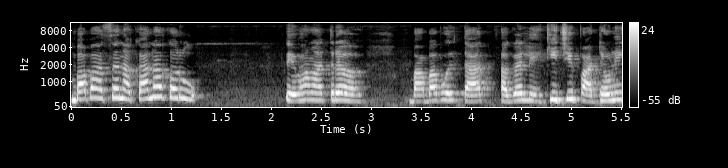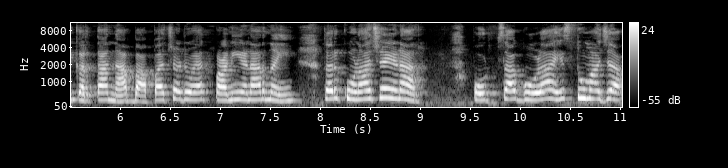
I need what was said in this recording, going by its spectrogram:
बाबा असं नका ना करू. तेव्हा मात्र बाबा बोलतात अगं लेकीची पाठवणी करताना बापाच्या डोळ्यात पाणी येणार नाही तर कोणाच्या येणार? पोटचा गोळा आहेस तू माझ्या.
